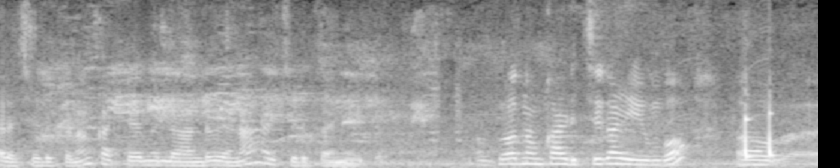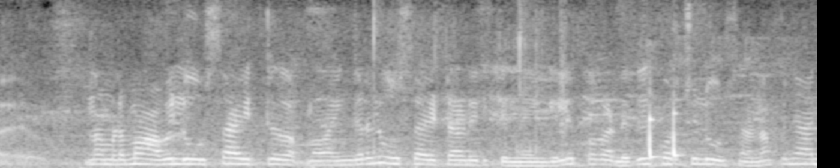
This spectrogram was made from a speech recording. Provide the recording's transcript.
അരച്ചെടുക്കണം. കട്ടയൊന്നുമില്ലാണ്ട് വേണം അരച്ചെടുക്കാനായിട്ട്. അപ്പോൾ നമുക്ക് അടിച്ച് കഴിയുമ്പോൾ നമ്മുടെ മാവ് ലൂസായിട്ട് ഭയങ്കര ലൂസായിട്ടാണ് ഇരിക്കുന്നതെങ്കിൽ ഇപ്പോൾ കണ്ടത് കുറച്ച് ലൂസാണ്. അപ്പോൾ ഞാൻ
